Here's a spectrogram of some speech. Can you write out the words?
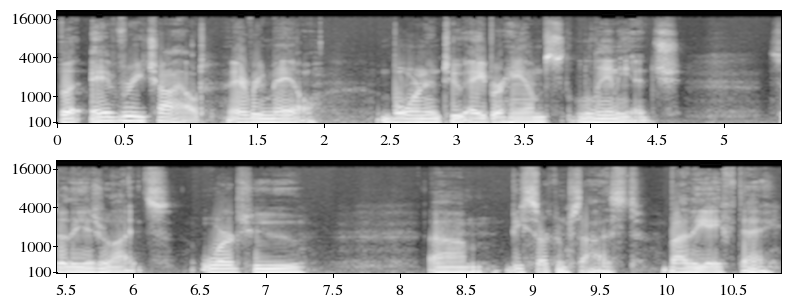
but every child, every male born into Abraham's lineage, so the Israelites, were to um, be circumcised by the eighth day.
